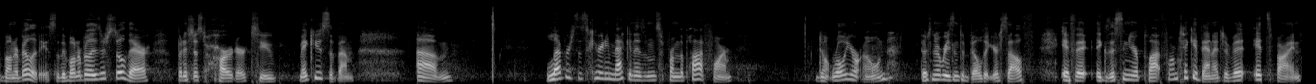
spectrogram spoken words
vulnerabilities. So the vulnerabilities are still there, but it's just harder to make use of them. Um, leverage the security mechanisms from the platform. Don't roll your own. There's no reason to build it yourself. If it exists in your platform, take advantage of it. It's fine.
